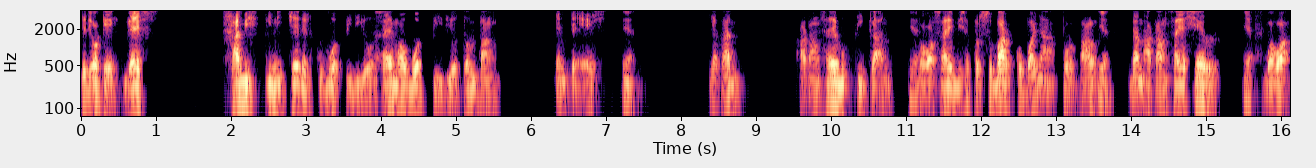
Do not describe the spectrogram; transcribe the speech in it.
Jadi oke, guys. Habis ini channelku buat video, saya mau buat video tentang MPS, Ya, ya kan? Akan saya buktikan ya, bahwa saya bisa tersebar ke banyak portal ya, dan akan saya share ya. bahwa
